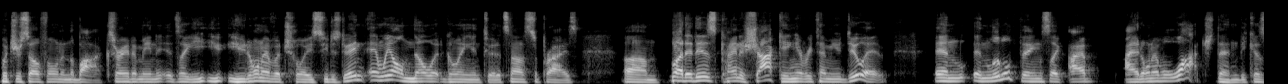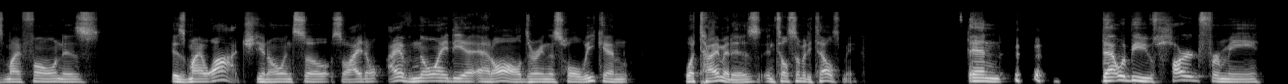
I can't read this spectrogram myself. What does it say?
put your cell phone in the box, right? I mean, it's like you you don't have a choice. You just do it. And, and we all know it going into it. It's not a surprise. Um, but it is kind of shocking every time you do it. And and little things like I I don't have a watch then because my phone is is my watch, you know, and so so I don't I have no idea at all during this whole weekend what time it is until somebody tells me. And that would be hard for me.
